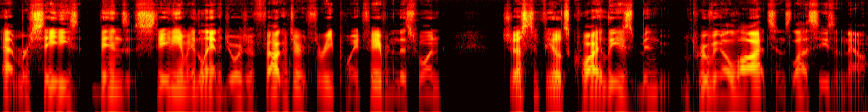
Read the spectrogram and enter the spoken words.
at Mercedes-Benz Stadium, Atlanta, Georgia. Falcons are a three-point favorite in this one. Justin Fields quietly has been improving a lot since last season now.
